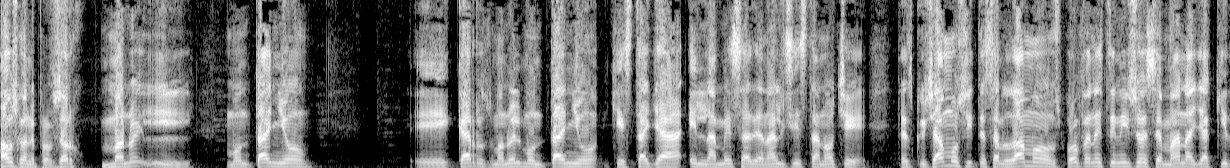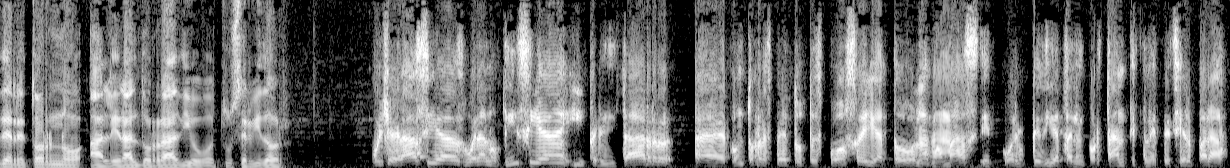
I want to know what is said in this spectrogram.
Vamos con el profesor Manuel Montaño, eh, Carlos Manuel Montaño, que está ya en la mesa de análisis esta noche. Te escuchamos y te saludamos, profe, en este inicio de semana, ya aquí de retorno al Heraldo Radio, tu servidor. Muchas gracias, buena noticia y felicitar uh, con todo respeto a tu esposa y a todas las mamás por este día tan importante, tan especial para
